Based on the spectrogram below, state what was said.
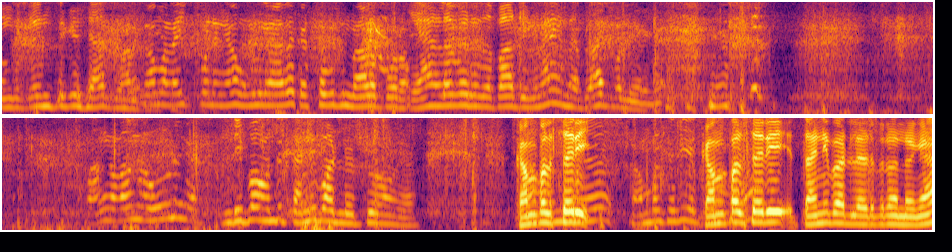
உங்கள் ஃப்ரெண்ட்ஸுக்கு ஷேர் பண்ணுங்க. மறக்காம லைக் பண்ணுங்க. உங்களுக்காக தான் கஷ்டப்பட்டு மேலே போகிறோம் என் லவர் இதை பார்த்தீங்கன்னா என்ன பிளாக் பண்ணிருங்க. வாங்க வாங்க ஊனுங்க. கண்டிப்பாக வந்து தண்ணி பாட்டில் எடுத்துவாங்க கம்பல்சரி கம்பல்சரி கம்பல்சரி தண்ணி பாட்டில் எடுத்துகிட்டு வந்துருங்க.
